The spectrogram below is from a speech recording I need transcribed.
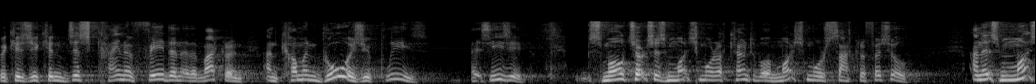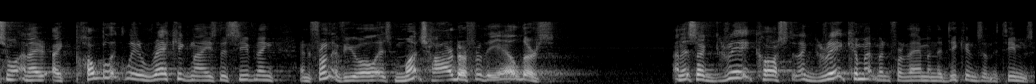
because you can just kind of fade into the background and come and go as you please. It's easy. Small church is much more accountable, much more sacrificial. And it's much more, and I, I publicly recognize this evening in front of you all, it's much harder for the elders. And it's a great cost and a great commitment for them and the deacons and the teams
